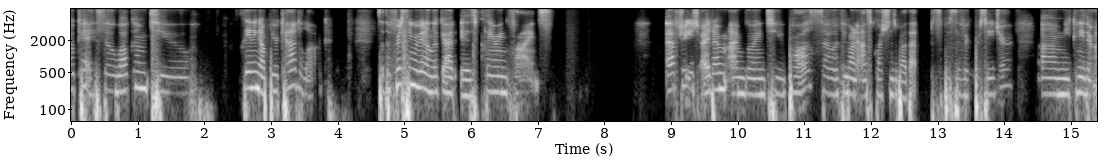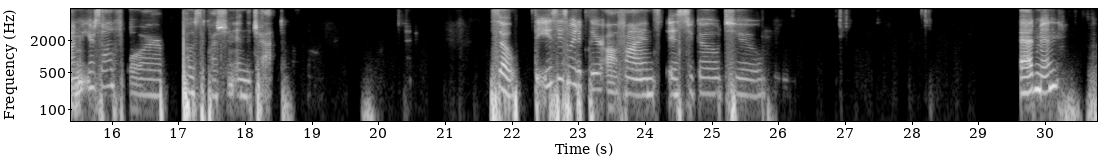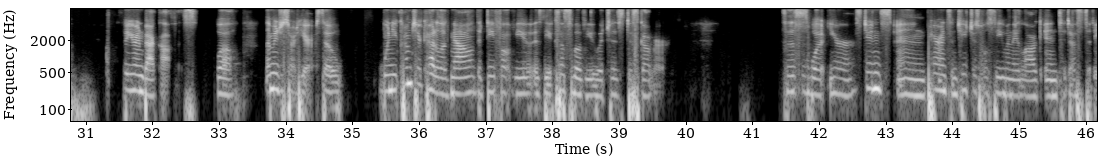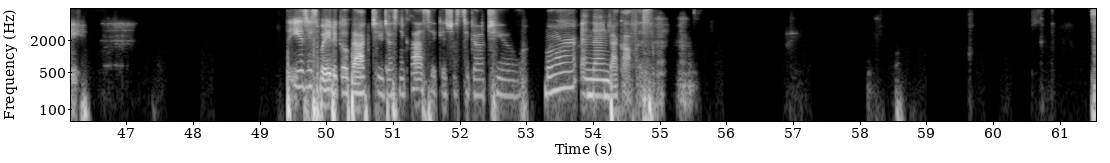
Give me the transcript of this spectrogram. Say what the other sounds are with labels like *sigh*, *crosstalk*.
Okay, so welcome to cleaning up your catalog. So the first thing we're going to look at is clearing fines. After each item, I'm going to pause. So if you want to ask questions about that specific procedure, um, you can either unmute yourself or post a question in the chat. So the easiest way to clear all fines is to go to admin. So you're in back office. Well, let me just start here. So when you come to your catalog now, the default view is the accessible view, which is discover. So this is what your students and parents and teachers will see when they log into Destiny. The easiest way to go back to Destiny Classic is just to go to more and then back office.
